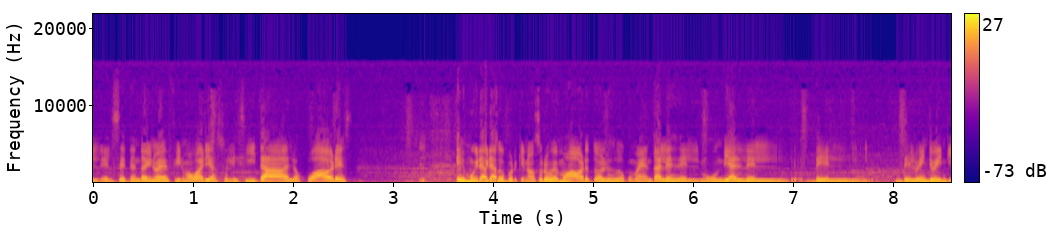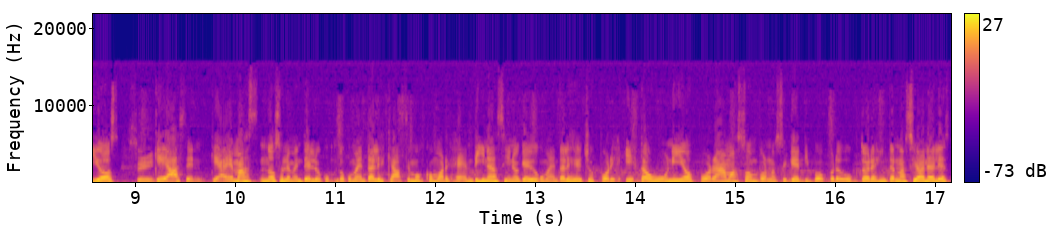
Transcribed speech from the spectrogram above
el, el 79, firmó varias solicitadas, los jugadores. Es muy gracioso porque nosotros vemos ahora todos los documentales del Mundial del, del, del 2022 Sí. que hacen, que además no solamente los documentales que hacemos como Argentina, sino que hay documentales hechos por Estados Unidos, por Amazon, por no sé qué tipo, productores internacionales.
